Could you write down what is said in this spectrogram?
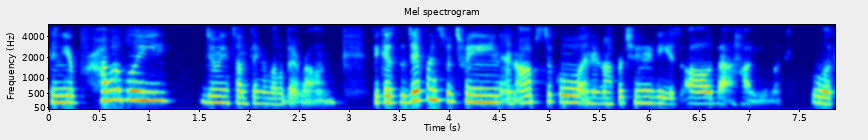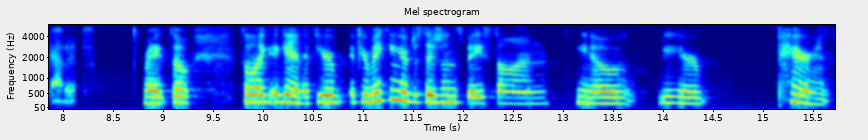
then you're probably doing something a little bit wrong because the difference between an obstacle and an opportunity is all about how you look look at it right? So so like again if you're if you're making your decisions based on you know your parents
